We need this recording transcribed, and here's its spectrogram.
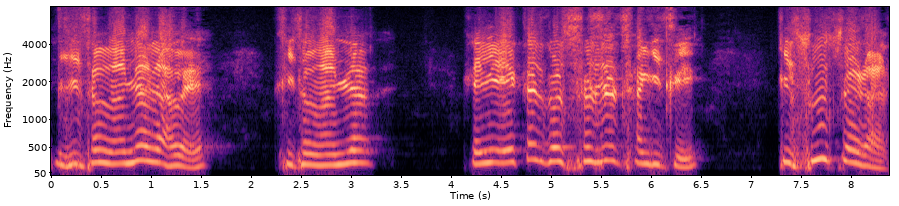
जिथं मांडायला हवं आहे तिथं मांडलं. त्यांनी एकच गोष्ट सांगितली की सूच राहत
